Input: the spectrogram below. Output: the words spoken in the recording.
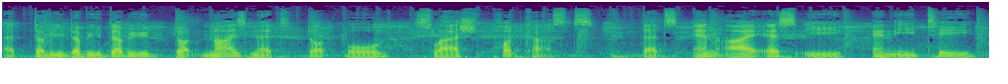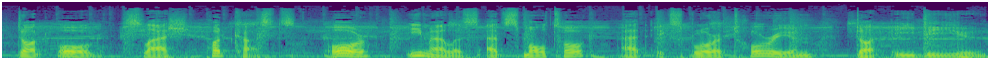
at www.nisenet.org slash podcasts. That's N-I-S-E-N-E-T dot org slash podcasts. Or email us at smalltalk at exploratorium.edu.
